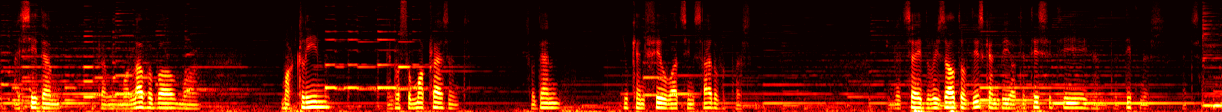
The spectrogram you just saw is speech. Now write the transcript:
I see them becoming more lovable, more, more clean, and also more present. So then you can feel what's inside of a person let's say the result of this can be authenticity and deepness, say.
